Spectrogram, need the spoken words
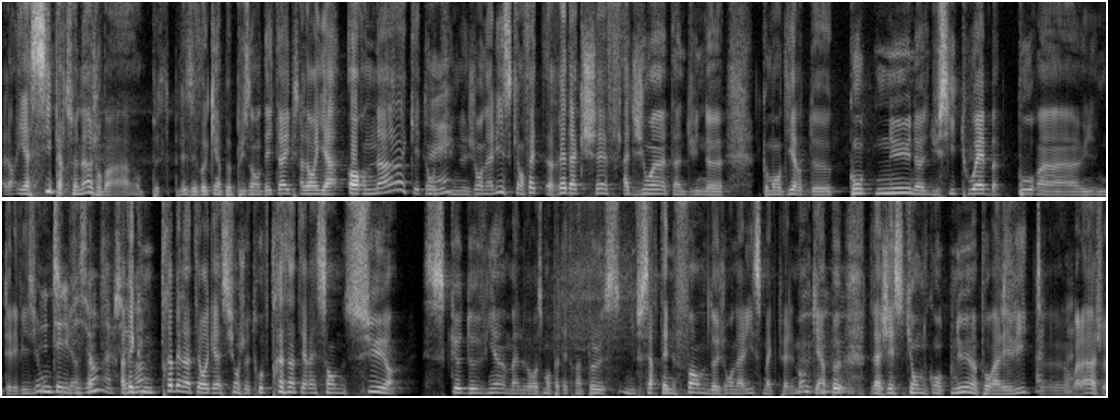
Alors il y a six personnages, on, va, on peut les évoquer un peu plus en détail. Alors il y a Orna, qui est donc une journaliste qui est en fait rédac chef adjointe hein, d'une, comment dire, de contenu du site web pour une télévision. Une télévision, Avec une très belle interrogation, je trouve très intéressante sur ce que devient malheureusement peut-être un peu une certaine forme de journalisme actuellement, qui est un peu mm-hmm. la gestion de contenu, hein, pour aller vite. Euh, voilà, je,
